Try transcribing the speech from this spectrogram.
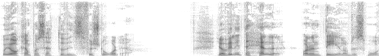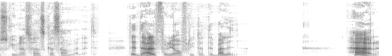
Och jag kan på sätt och vis förstå det. Jag vill inte heller vara en del av det småskurna svenska samhället. Det är därför jag har flyttat till Berlin. Här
